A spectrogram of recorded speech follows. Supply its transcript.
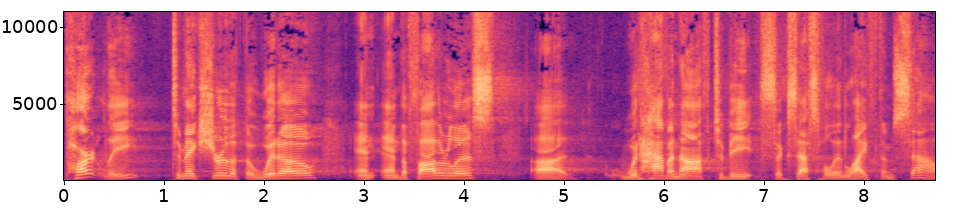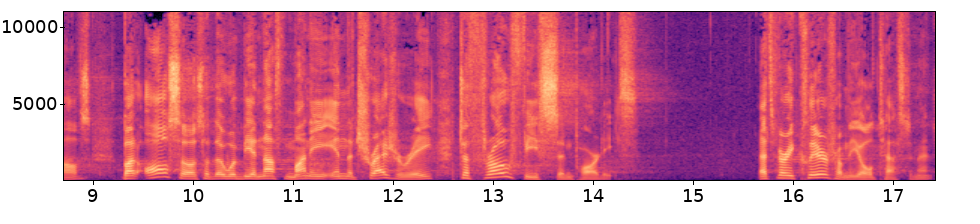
partly to make sure that the widow and, and the fatherless uh, would have enough to be successful in life themselves, but also so there would be enough money in the treasury to throw feasts and parties. That's very clear from the Old Testament.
